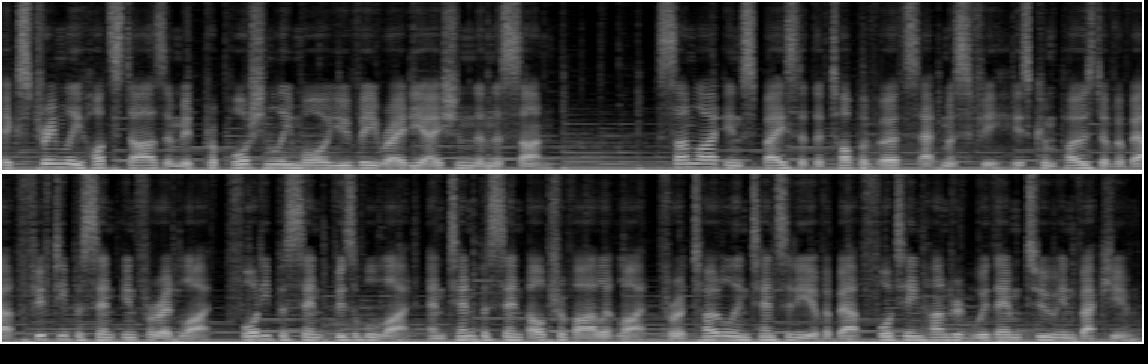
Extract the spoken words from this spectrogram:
Extremely hot stars emit proportionally more UV radiation than the Sun. Sunlight in space at the top of Earth's atmosphere is composed of about 50% infrared light, 40% visible light, and 10% ultraviolet light, for a total intensity of about 1400 with M2 in vacuum.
